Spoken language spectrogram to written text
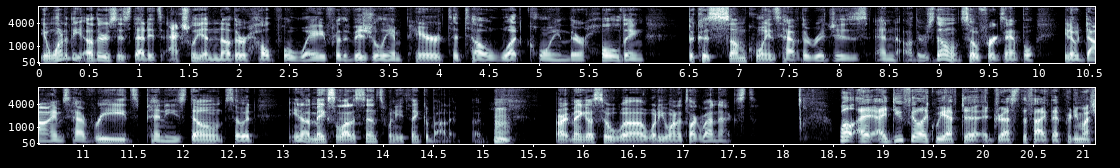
you know, one of the others is that it's actually another helpful way for the visually impaired to tell what coin they're holding because some coins have the ridges and others don't. So, for example, you know, dimes have reeds, pennies don't. So it you know it makes a lot of sense when you think about it. But, hmm. All right, Mango. So, uh, what do you want to talk about next? Well, I, I, do feel like we have to address the fact that pretty much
